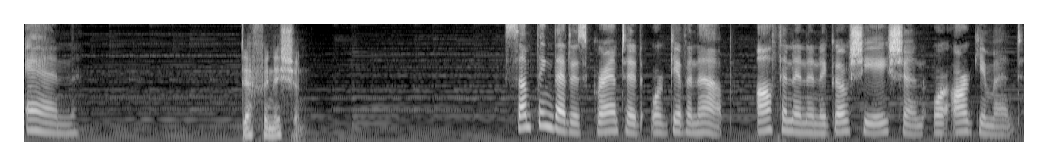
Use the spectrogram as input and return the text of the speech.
N Definition Something that is granted or given up, often in a negotiation or argument,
